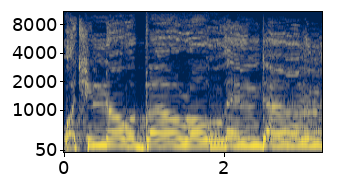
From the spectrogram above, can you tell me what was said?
What you know about rolling down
